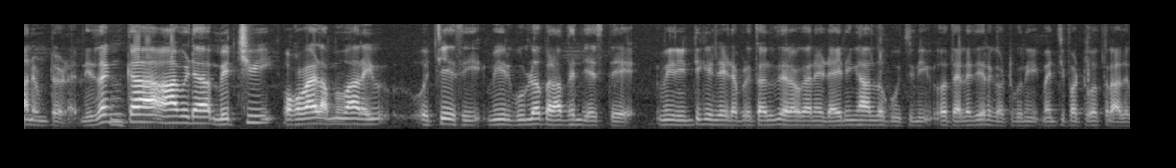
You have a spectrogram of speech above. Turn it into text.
అని ఉంటాడు. నిజంగా ఆవిడ మెచ్చి ఒకవేళ అమ్మవారు వచ్చేసి మీరు గుళ్ళో ప్రార్థన చేస్తే మీరు ఇంటికి వెళ్ళేటప్పుడు తలుపు తెరవగానే డైనింగ్ హాల్లో కూర్చుని ఓ తెల్లచీర కట్టుకుని మంచి పట్టువస్త్రాలు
